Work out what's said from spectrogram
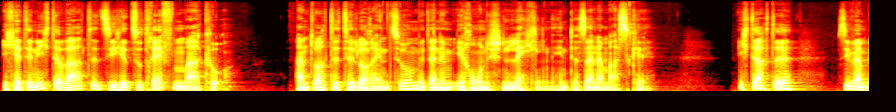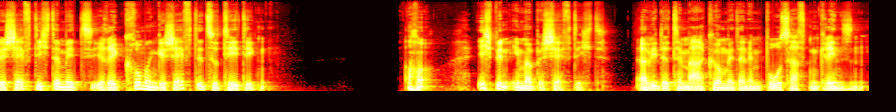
Ich hätte nicht erwartet, Sie hier zu treffen, Marco, antwortete Lorenzo mit einem ironischen Lächeln hinter seiner Maske. Ich dachte, Sie waren beschäftigt damit, Ihre krummen Geschäfte zu tätigen. Oh, ich bin immer beschäftigt, erwiderte Marco mit einem boshaften Grinsen.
